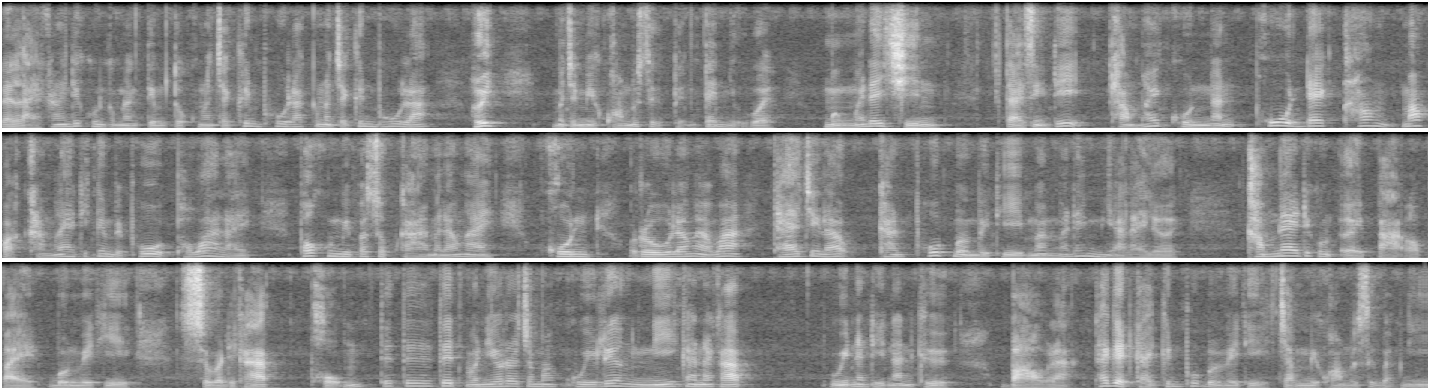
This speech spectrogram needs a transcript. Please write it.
หลาย ๆ ครั้งที่คุณกำลังเตรียมตัวกำลังจะขึ้นพูดละกำลังจะขึ้นพูดละเฮ้ยมันจะมีความรู้สึกตื่นเต้นอยู่เว้ยมึงไม่ได้ชิน แต่สิ่งที่ทำให้คุณนั้นพูดได้คล่องมากกว่าครั้งแรกที่ขึ้นไปพูด เพราะว่าอะไร เพราะคุณมีประสบการณ์มาแล้วไง คุณรู้แล้วไงว่า แท้จริงแล้วการพูดบนเวทีมันไม่ได้มีอะไรเลยคำแรกที่คุณเอ่ยปากออกไปบนเวที สวัสดีครับ ผมตึ๊ดตดวันนี้เราจะมาคุยเรื่องนี้กันนะครับ วินาทีนั้นคือเบาละ ถ้าเกิดใครขึ้นพูดบนเวทีจะมีความรู้สึกแบบนี้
